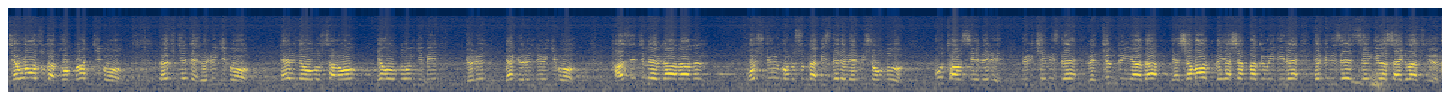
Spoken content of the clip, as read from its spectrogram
tevazuda toprak gibi ol. Öfkede ölü gibi ol. Her ne olursan ol, ya olduğun gibi görün ya göründüğün gibi ol. Hazreti Mevlana'nın hoşgörü konusunda bizlere vermiş olduğu tavsiyeleri ülkemizde ve tüm dünyada yaşamak ve yaşatmak ümidiyle hepinize sevgi ve saygılar sunuyorum.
